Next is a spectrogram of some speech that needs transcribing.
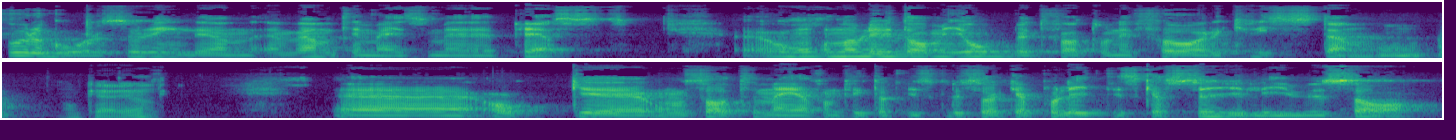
Förrgår så ringde en, en vän till mig som är präst. Eh, hon, hon har blivit av med jobbet för att hon är för kristen. Mm. Okej. Okay. Eh, och eh, hon sa till mig att hon tyckte att vi skulle söka politisk asyl i USA.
